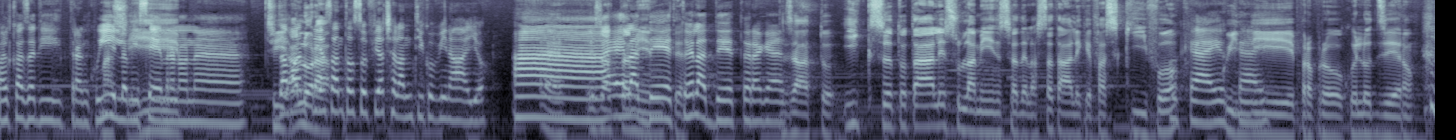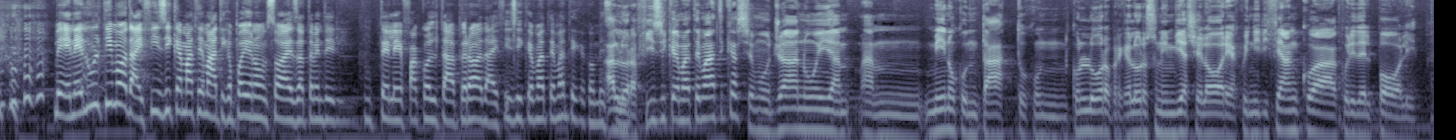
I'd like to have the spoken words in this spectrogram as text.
Qualcosa di tranquillo, Ma mi sì. sembra, non è... sì, Davanti allora a Santa Sofia c'è l'antico vinaio. Ah, Eh, e l'ha detto, e l'ha detto, ragazzi. Esatto, X totale sulla mensa della statale che fa schifo. Ok, ok. Quindi proprio quello zero. Bene, l'ultimo, dai, fisica e matematica. Poi io non so esattamente tutte le facoltà, però dai, fisica e matematica come si Allora, fisica e matematica siamo già noi a, a meno contatto con, con loro perché loro sono in via Celoria, quindi di fianco a quelli del Poli.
